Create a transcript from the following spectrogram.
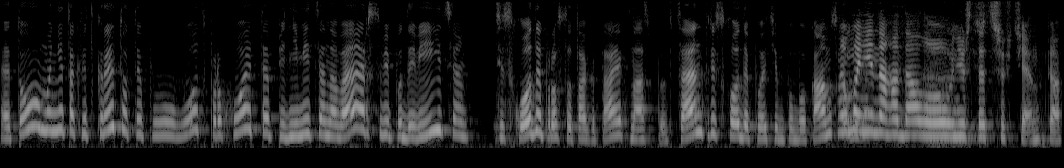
е, то мені так відкрито, типу, от, проходьте, підніміться наверх, собі подивіться. Ці сходи просто так, так, як в нас в центрі сходи, потім по бокам сходи. Ну, мені нагадало А, університет Шевченка.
